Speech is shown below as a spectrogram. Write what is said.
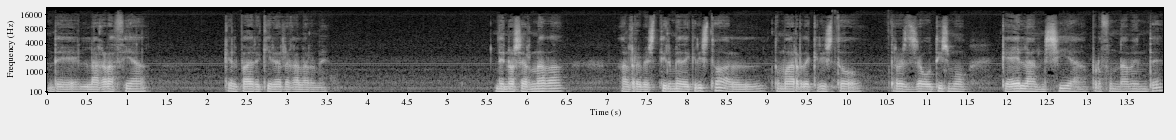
de la gracia que el Padre quiere regalarme de no ser nada al revestirme de Cristo, al tomar de Cristo a través de ese bautismo que Él ansía profundamente,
